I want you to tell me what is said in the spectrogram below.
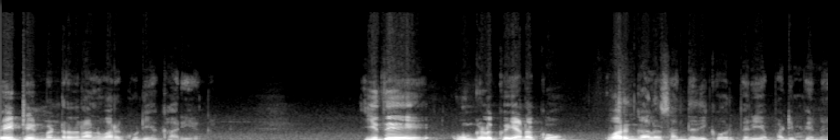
மெயின்டைன் பண்ணுறதுனால வரக்கூடிய காரியங்கள். இது உங்களுக்கு எனக்கும் வருங்கால சந்ததிக்கு ஒரு பெரிய படிப்புன்னு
